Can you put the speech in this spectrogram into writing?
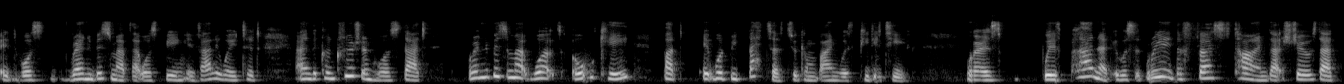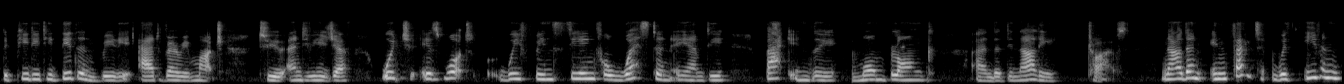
it was ranibizumab that was being evaluated. And the conclusion was that ranibizumab worked okay, but it would be better to combine with PDT. Whereas with Planet, it was really the first time that shows that the PDT didn't really add very much to anti-VEGF, which is what we've been seeing for Western AMD back in the Mont Blanc and the Denali trials. Now, then, in fact, with even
